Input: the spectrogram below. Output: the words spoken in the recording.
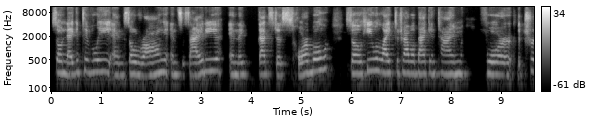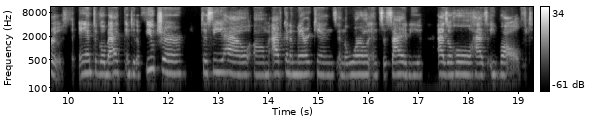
so negatively and so wrong in society, and they that's just horrible. So he would like to travel back in time for the truth and to go back into the future to see how um, African Americans in the world and society as a whole has evolved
